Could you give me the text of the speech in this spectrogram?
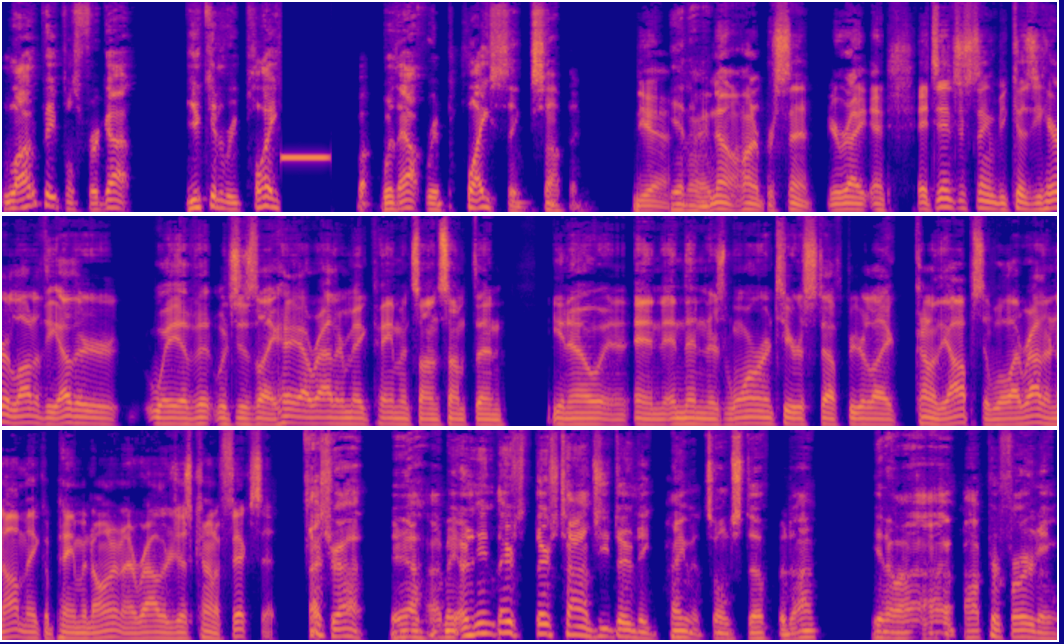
a lot of people's forgot you can replace without replacing something. Yeah. You know, no, 100%. You're right. And it's interesting because you hear a lot of the other way of it, which is like, hey, I'd rather make payments on something, you know, and, and, and then there's warranty or stuff, but you're like kind of the opposite. Well, I'd rather not make a payment on it. I'd rather just kind of fix it. That's right. Yeah. I mean, and there's, there's times you do need payments on stuff, but I, you know, I, I prefer to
